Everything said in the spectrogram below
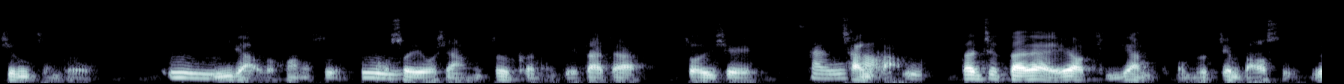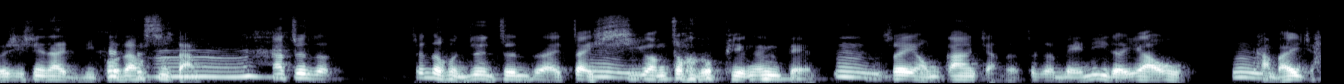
精准的。嗯，医疗的方式，嗯，所以我想这可能给大家做一些参考，但是大家也要体谅我们的健保署，尤其现在李国章市长，他真的真的很认真的在希望做个平衡点。嗯，所以我们刚刚讲的这个美丽的药物，嗯，坦白讲，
